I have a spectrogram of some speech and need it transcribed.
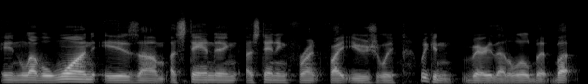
in level one is um, a standing a standing front fight. Usually, we can vary that a little bit, but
